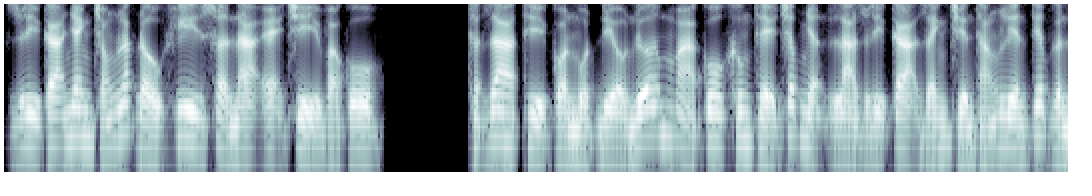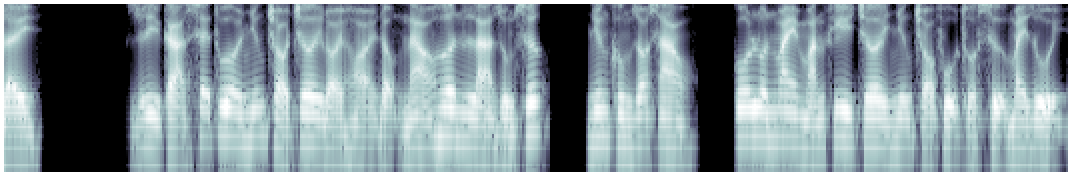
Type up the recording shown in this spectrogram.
Dì cả nhanh chóng lắc đầu khi sợ nạ ẹ chỉ vào cô. Thật ra thì còn một điều nữa mà cô không thể chấp nhận là Duy cả giành chiến thắng liên tiếp gần đây. Duy cả sẽ thua những trò chơi đòi hỏi động não hơn là dùng sức, nhưng không rõ sao, cô luôn may mắn khi chơi những trò phụ thuộc sự may rủi.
